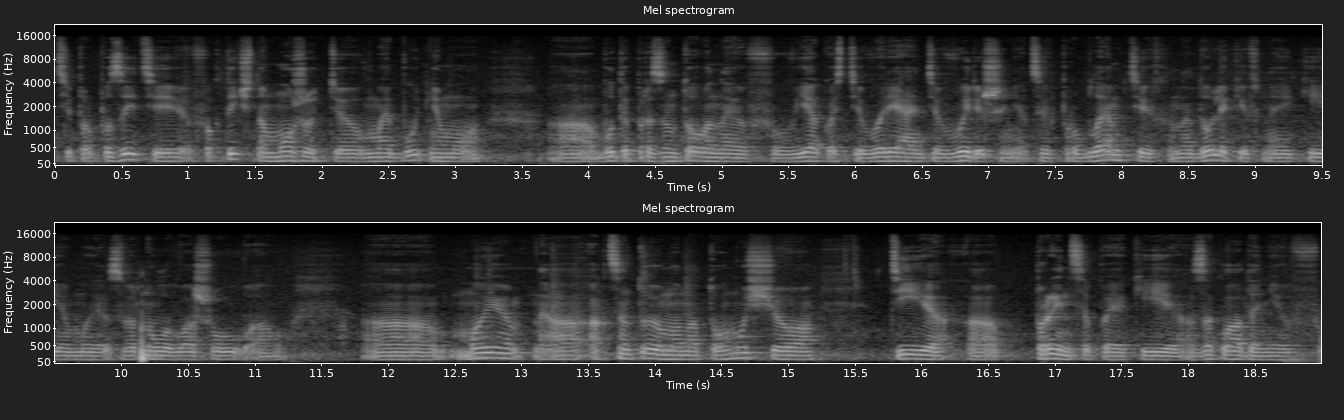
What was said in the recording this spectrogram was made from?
Ці пропозиції фактично можуть в майбутньому бути презентовані в- якості варіантів вирішення цих проблем, цих недоліків, на які ми звернули вашу увагу. Ми акцентуємо на тому, що ті принципи, які закладені в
